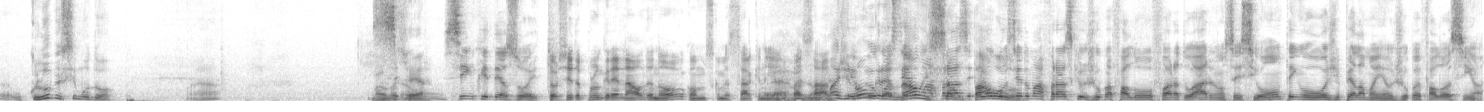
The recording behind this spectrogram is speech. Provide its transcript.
O clube se mudou. Ah, Vamos ver. 5 e 18. Torcida por um Grenal de novo, vamos começar que nem É, ano mas passado. Imaginou um gostei Grenal em São frase- Eu Paulo? gostei de uma frase que o Juba falou fora do ar, eu não sei se ontem ou hoje pela manhã. O Juba falou assim, ó,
